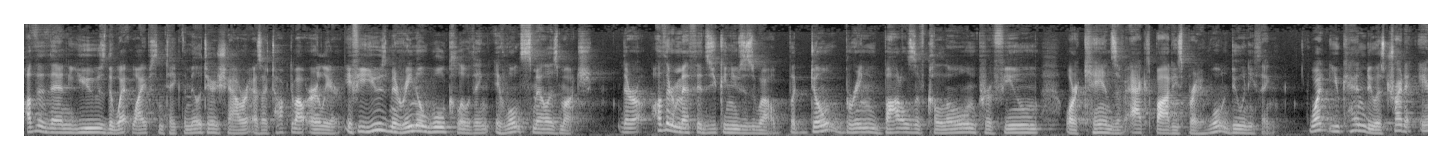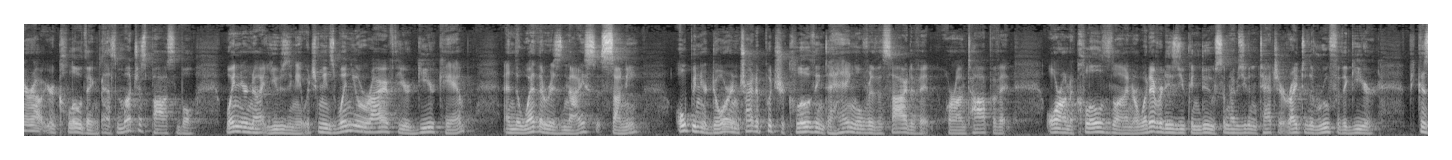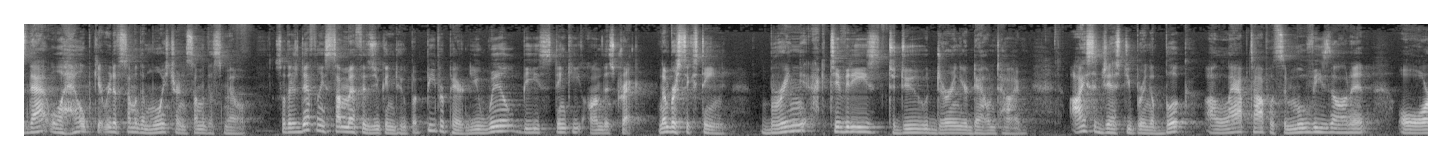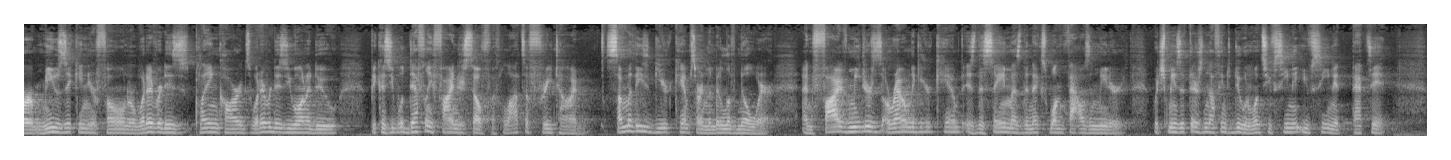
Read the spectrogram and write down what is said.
other than use the wet wipes and take the military shower as I talked about earlier. If you use merino wool clothing, it won't smell as much. There are other methods you can use as well, but don't bring bottles of cologne, perfume, or cans of Axe body spray. It won't do anything. What you can do is try to air out your clothing as much as possible when you're not using it, which means when you arrive to your ger camp and the weather is nice, sunny, open your door and try to put your clothing to hang over the side of it or on top of it or on a clothesline or whatever it is you can do. Sometimes you can attach it right to the roof of the ger because that will help get rid of some of the moisture and some of the smell. So there's definitely some methods you can do, but be prepared. You will be stinky on this trek. Number 16, bring activities to do during your downtime. I suggest you bring a book, a laptop with some movies on it, or music in your phone or whatever it is, playing cards, whatever it is you want to do, because you will definitely find yourself with lots of free time. Some of these ger camps are in the middle of nowhere, and five meters around the ger camp is the same as the next 1,000 meters, which means that there's nothing to do. And once you've seen it, you've seen it. That's it.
